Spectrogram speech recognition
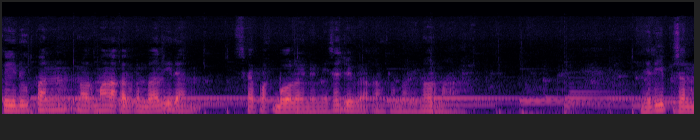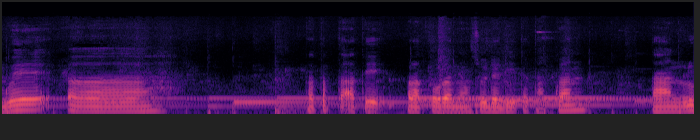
kehidupan normal akan kembali dan sepak bola Indonesia juga akan kembali normal. Jadi pesan gue uh, tetap taati peraturan yang sudah ditetapkan, tahan dulu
